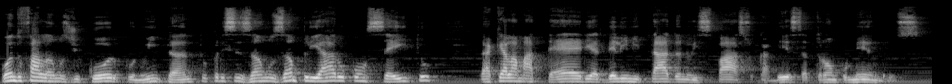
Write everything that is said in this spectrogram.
Quando falamos de corpo, no entanto, precisamos ampliar o conceito daquela matéria delimitada no espaço, cabeça, tronco, membros.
